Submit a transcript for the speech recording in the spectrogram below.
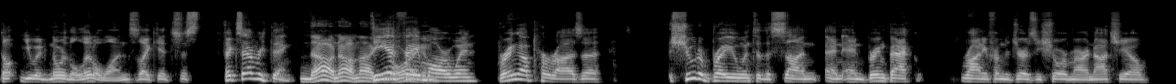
don't you ignore the little ones. Like it's just fix everything. No, no, I'm not. DFA Marwin, bring up Peraza, shoot Abreu into the sun, and and bring back Ronnie from the Jersey Shore, Marinaccio,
